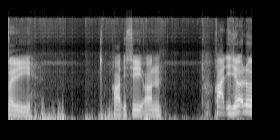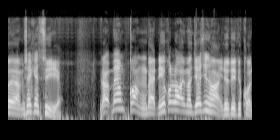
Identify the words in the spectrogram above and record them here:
สี่ขาดอีกสี่อัน ขาดอีกเยอะเลยอะ ไม่ใช่แค่สี่อะ แล้วแม่งกล่องแบบนี้ก็ลอยมาเยอะชิบหายดูดิทุกคน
